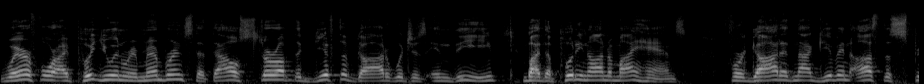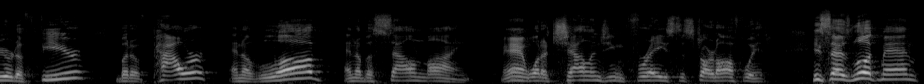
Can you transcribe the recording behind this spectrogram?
Wherefore I put you in remembrance that thou stir up the gift of God which is in thee by the putting on of my hands. For God hath not given us the spirit of fear, but of power and of love and of a sound mind. Man, what a challenging phrase to start off with. He says, Look, man,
